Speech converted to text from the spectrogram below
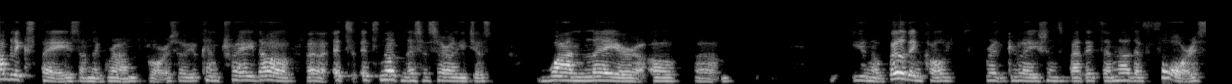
public space on the ground floor so you can trade off uh, it's it's not necessarily just one layer of um, you know building code regulations but it's another force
